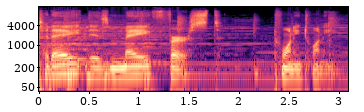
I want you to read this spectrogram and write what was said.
Today is May 1st, 2020.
